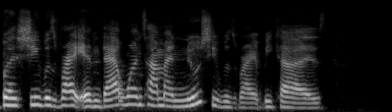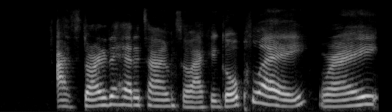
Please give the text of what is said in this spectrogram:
But she was right. And that one time I knew she was right because I started ahead of time so I could go play, right?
